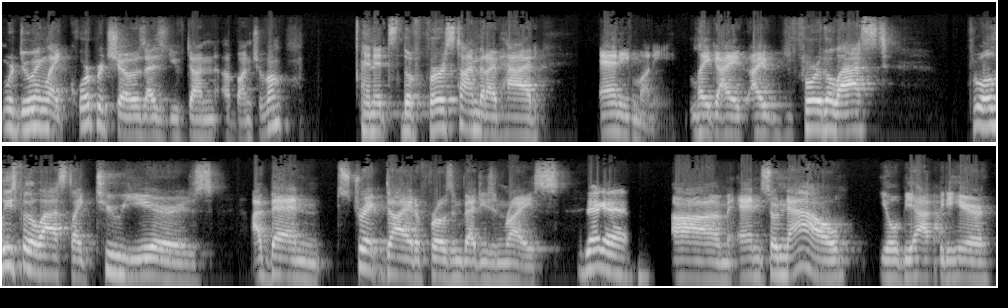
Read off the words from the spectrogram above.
we're doing like corporate shows, as you've done a bunch of them, and it's the first time that I've had any money. Like I, I for the last for well, at least for the last like two years, I've been strict diet of frozen veggies and rice. Dig it. Um, and so now you'll be happy to hear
